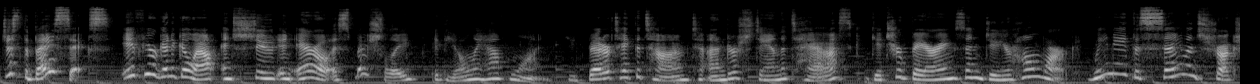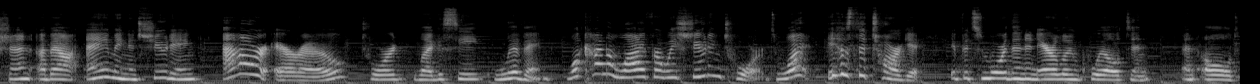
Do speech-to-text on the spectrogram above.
just the basics. If you're going to go out and shoot an arrow, especially if you only have one, you'd better take the time to understand the task, get your bearings, and do your homework. We need the same instruction about aiming and shooting our arrow toward legacy living. What kind of life are we shooting towards? What is the target if it's more than an heirloom quilt and an old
